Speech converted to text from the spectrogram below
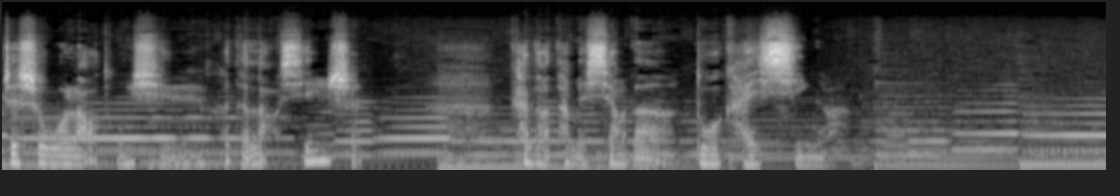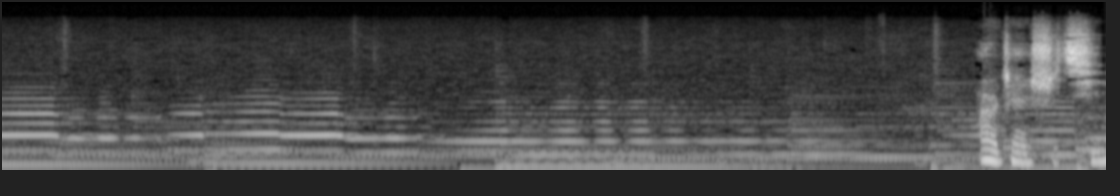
这是我老同学和他老先生，看到他们笑得多开心啊！二战时期，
